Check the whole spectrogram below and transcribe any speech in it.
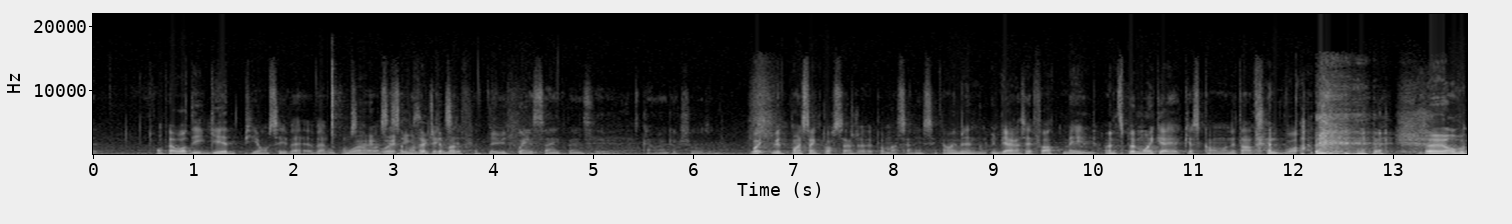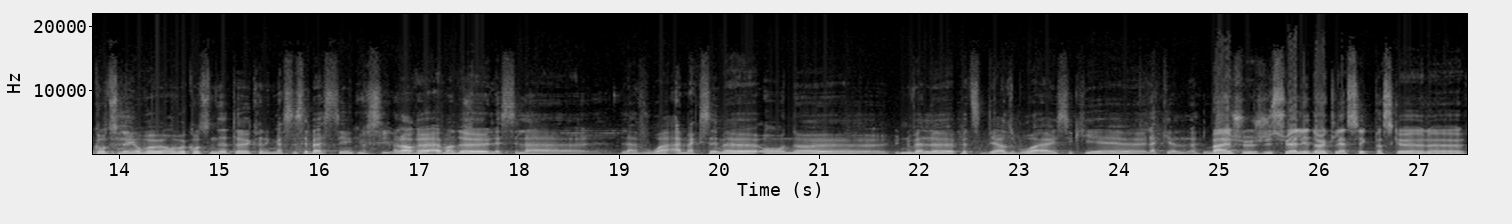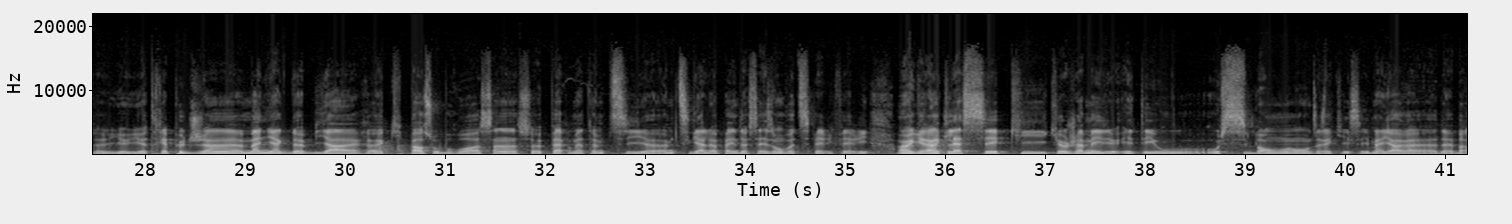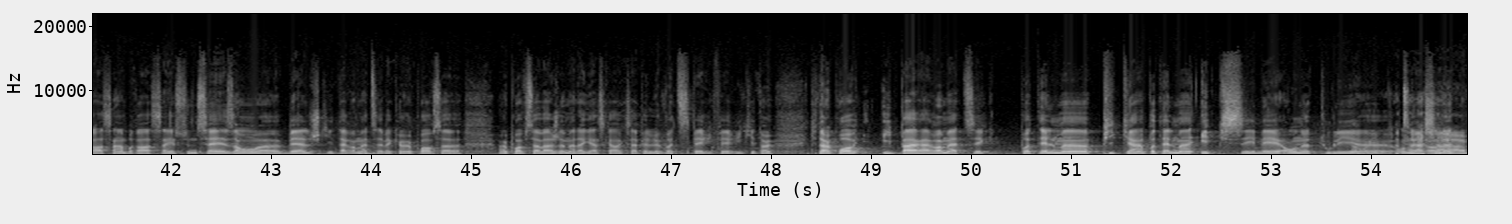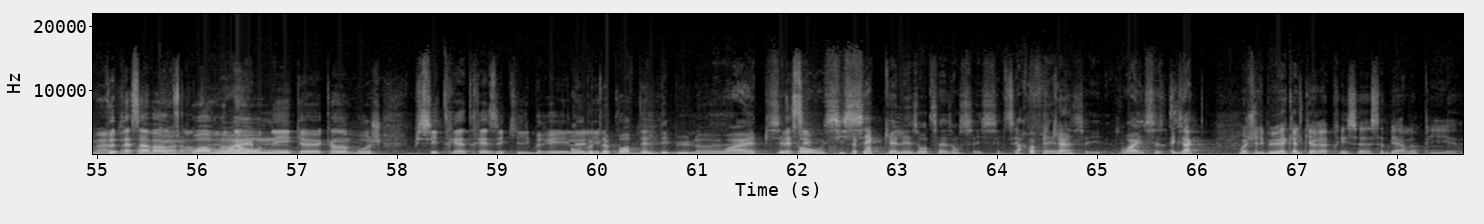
on peut avoir des guides, puis on sait vers, vers où on s'en Ouais, va. C'est ouais, ça mon exactement. objectif. là. Le 8.5, hein, c'est c'est quand même quelque chose. hein. Oui, 8,5% je n'avais pas mentionné. C'est quand même une, une bière assez forte, mais Mhm. un petit peu moins que qu'est-ce qu'on est en train de boire. Euh, on va continuer, on va, on va continuer notre chronique. Merci Sébastien. Merci. Alors, euh, avant de laisser la, la voix à Maxime. Euh, on a euh, une nouvelle euh, petite bière du bois ici qui est laquelle? Ben, je, suis allé d'un classique parce que il y, a- très peu de gens maniaques de bière qui passent au brouhaha sans se permettre un petit, un petit galopin de saison votre périphérie. Un grand classique qui, qui jamais été au- aussi bon, on dirait que c'est meilleur de brassin en brassin. C'est une saison belge qui est aromatisée avec un poivre, un poivre sauvage de Madagascar qui s'appelle le Votis périphérie, qui est un, qui est un poivre hyper aromatique. Pas tellement piquant, pas tellement épicé, mais on a tous les, Ah oui. euh, Toute on a, on toute la saveur du poivre, autant Ouais. au nez que- qu'en bouche. Puis c'est très, très équilibré. On là. goûte Les- le poivre dès le début. Là, euh. Ouais, puis c'est pas aussi sec que les autres saisons. C'est pas parfait, piquant. c'est- Ouais, c'est exact. Moi, je l'ai bu à quelques reprises, ce- cette bière-là. Puis euh,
